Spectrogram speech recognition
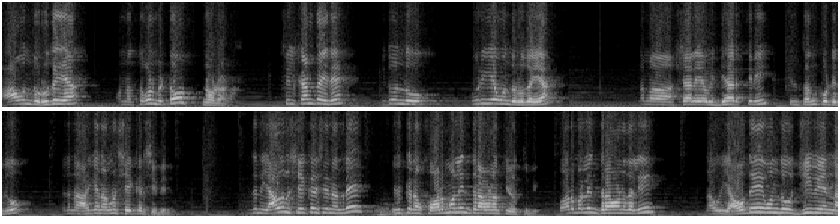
ಆ ಒಂದು ಹೃದಯವನ್ನು ತಗೊಂಡ್ಬಿಟ್ಟು ನೋಡೋಣ. ಇಲ್ಲಿ ಕಾಣ್ತಾ ಇದೆ, ಇದೊಂದು ಕುರಿಯ ಒಂದು ಹೃದಯ. ನಮ್ಮ ಶಾಲೆಯ ವಿದ್ಯಾರ್ಥಿನಿ ಇದನ್ನು ತಂದುಕೊಟ್ಟಿದ್ಲು. ಇದನ್ನ ಹಾಗೆ ನಾನು ಶೇಖರಿಸಿದ್ದೀನಿ. ಇದನ್ನು ಯಾವ್ದು ಶೇಖರಿಸಿದ್ದೀನಿ ಅಂದ್ರೆ, ಇದಕ್ಕೆ ನಾವು ಫಾರ್ಮಲಿನ್ ದ್ರಾವಣ ಅಂತ ಹೇಳ್ತೀವಿ. ಫಾರ್ಮಲಿನ್ ದ್ರಾವಣದಲ್ಲಿ ನಾವು ಯಾವುದೇ ಒಂದು ಜೀವಿಯನ್ನ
